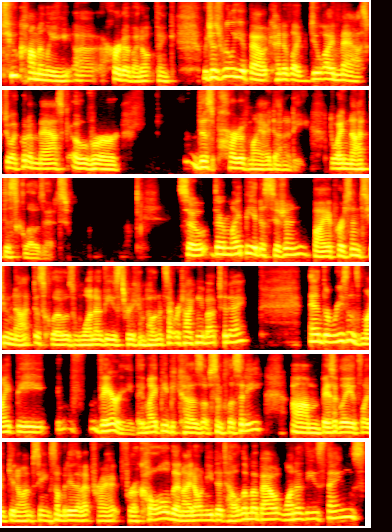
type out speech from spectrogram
too commonly uh, heard of, I don't think, which is really about kind of like, do I mask? Do I put a mask over this part of my identity? Do I not disclose it? So there might be a decision by a person to not disclose one of these three components that we're talking about today. And the reasons might be varied. They might be because of simplicity. Um, basically, it's like, you know, I'm seeing somebody that for, for a cold and I don't need to tell them about one of these things.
